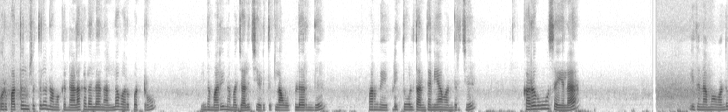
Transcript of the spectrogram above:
ஒரு பத்து நிமிஷத்தில் நமக்கு நிலக்கடலை நல்லா வறுப்பட்டுரும் இந்த மாதிரி நம்ம ஜலிச்சு எடுத்துக்கலாம் உப்புலேருந்து பாருங்கள் எப்படி தோல் தனித்தனியாக வந்துருச்சு. கருகவும் செய்யலை. இது நம்ம வந்து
